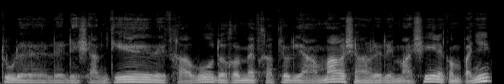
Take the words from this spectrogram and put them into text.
tous les, chantiers, les travaux, de remettre l'atelier en marche, changer les machines et compagnie.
